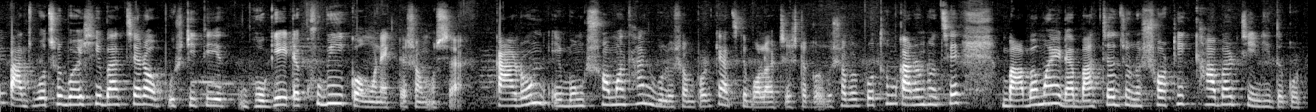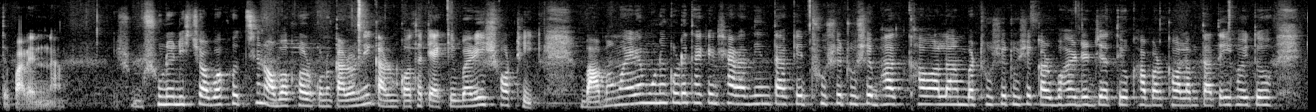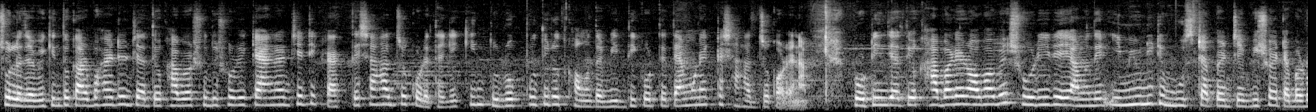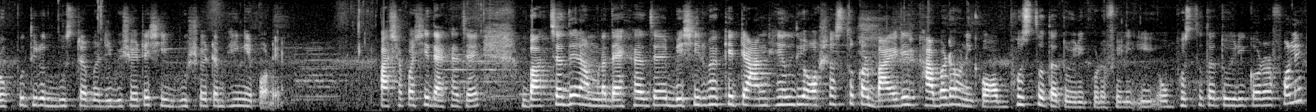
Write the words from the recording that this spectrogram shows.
পাঁচ বছর বয়সী বাচ্চারা অপুষ্টিতে ভোগে, এটা খুবই কমন একটা সমস্যা। কারণ এবং সমাধানগুলো সম্পর্কে আজকে বলার চেষ্টা করব। সবার প্রথম কারণ হচ্ছে বাবা মায়েরা বাচ্চার জন্য সঠিক খাবার চিহ্নিত করতে পারেন না। শুনে নিশ্চয় অবাক হচ্ছেন। অবাক হওয়ার কোনো কারণ নেই, কারণ কথাটি একেবারেই সঠিক। বাবা মায়েরা মনে করে থাকেন, সারাদিন তাকে ঠুসে ঠুসে ভাত খাওয়ালাম বা ঠুসে ঠুসে কার্বোহাইড্রেট জাতীয় খাবার খাওয়ালাম, তাতেই হয়তো চলে যাবে। কিন্তু কার্বোহাইড্রেট জাতীয় খাবার শুধু শরীরকে এনার্জেটিক রাখতে সাহায্য করে থাকে, কিন্তু রোগ প্রতিরোধ ক্ষমতা বৃদ্ধি করতে তেমন একটা সাহায্য করে না। প্রোটিন জাতীয় খাবারের অভাবে শরীরে আমাদের ইমিউনিটি বুস্ট আপের যে বিষয়টা বা রোগ প্রতিরোধ বুস্ট আপের যে বিষয়টা, সেই বিষয়টা ভেঙে পড়ে। পাশাপাশি দেখা যায়, বাচ্চাদের আমরা দেখা যায় বেশিরভাগ ক্ষেত্রে আনহেলদি অস্বাস্থ্যকর বাইরের খাবারে অনেক অভ্যস্ততা তৈরি করে ফেলি। এই অভ্যস্ততা তৈরি করার ফলে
